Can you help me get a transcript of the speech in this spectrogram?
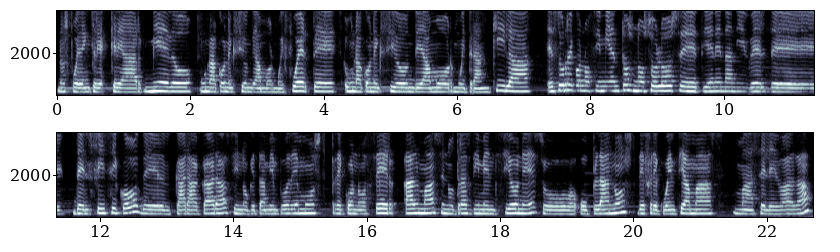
nos pueden crear miedo, una conexión de amor muy fuerte, una conexión de amor muy tranquila, estos reconocimientos no solo se tienen a nivel del físico, del cara a cara, sino que también podemos reconocer almas en otras dimensiones o, o planos de frecuencia más, más elevada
